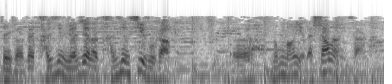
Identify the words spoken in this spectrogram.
这个在弹性元件的弹性系数上，呃，能不能也来商量一下呢？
